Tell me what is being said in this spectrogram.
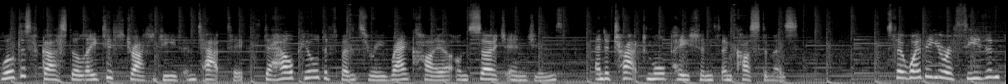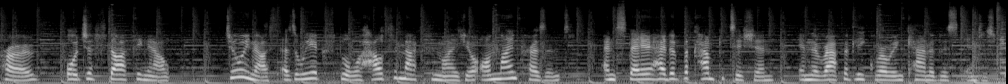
We'll discuss the latest strategies and tactics to help your dispensary rank higher on search engines and attract more patients and customers. So, whether you're a seasoned pro or just starting out, join us as we explore how to maximize your online presence and stay ahead of the competition in the rapidly growing cannabis industry.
